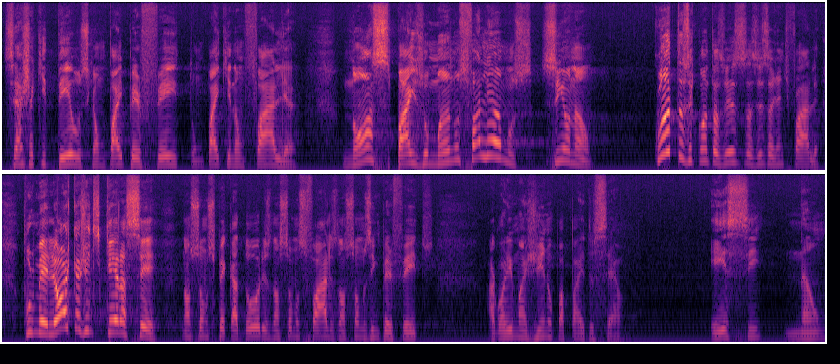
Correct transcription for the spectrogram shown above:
Você acha que Deus, que é um pai perfeito, um pai que não falha, nós, pais humanos, falhamos, sim ou não? Quantas e quantas vezes, às vezes a gente falha. Por melhor que a gente queira ser, nós somos pecadores, nós somos falhos, nós somos imperfeitos. Agora imagina o papai do céu. Esse não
